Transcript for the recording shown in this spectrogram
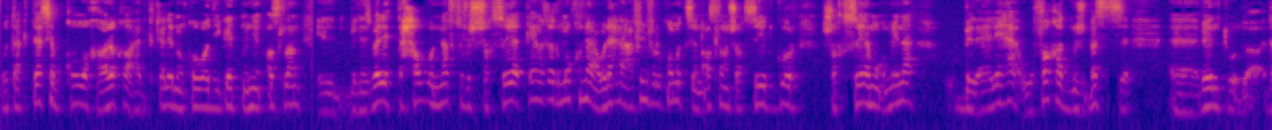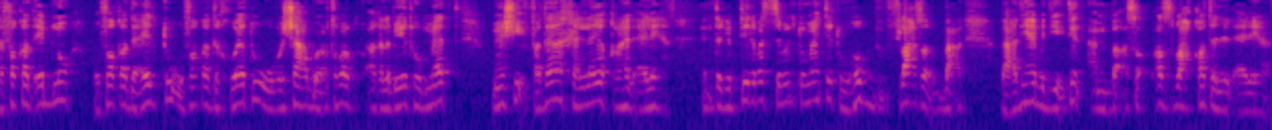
وتكتسب قوة خارقة. هتتكلم القوة دي جت منين أصلا؟ بالنسبة لي التحول نفسه في الشخصية كان غير مقنع واللي إحنا عارفين في الكوميكس إن أصلا شخصية جور شخصية مؤمنة بالآلهة وفقد مش بس بنته. ده فقد ابنه وفقد عيلته وفقد اخواته وشعبه يعتبر أغلبيتهم مات ماشي؟ فده خلاه يكره الآلهة. انت جبت لي بس بنته ماتت وهوب في لحظة بعديها بدقيقتين أصبح قاتل للآلهة.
